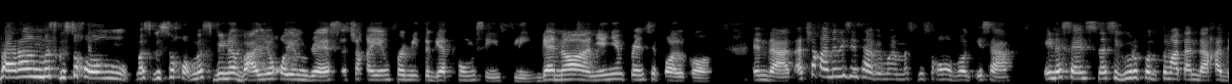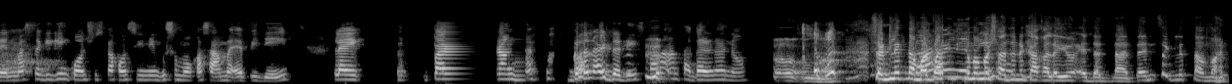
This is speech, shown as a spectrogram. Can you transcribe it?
parang mas gusto kong, mas gusto ko, mas binavalue ko yung rest at saka yung for me to get home safely. Ganon, yun yung principle ko in that. At saka namin sinasabi mo, mas gusto ko mag-isa, in a sense na siguro pag tumatanda ka din, mas nagiging conscious ka kung sino yung gusto mong kasama everyday. Like, parang, gone are the days, parang ang tagal na, no? Oo nga. Saglit naman, parang hindi naman masyado nagkakalayo yung edad natin. Saglit naman.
